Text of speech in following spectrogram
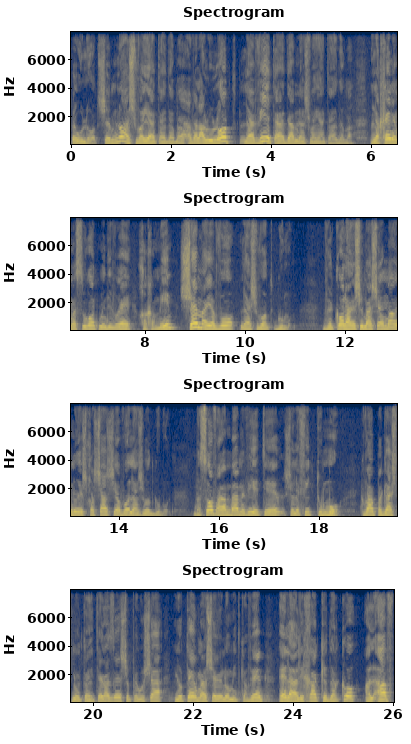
פעולות שהן לא השוויית האדמה, אבל עלולות להביא את האדם להשוויית האדמה. ולכן הן אסורות מדברי חכמים, שמא יבוא להשוות גומות. וכל הרשימה שאמרנו, יש חשש שיבוא להשוות גומות. בסוף הרמב"ם מביא היתר שלפי תומו. כבר פגשנו את ההיתר הזה, שפירושה יותר מאשר אינו מתכוון, אלא הליכה כדרכו, על אף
